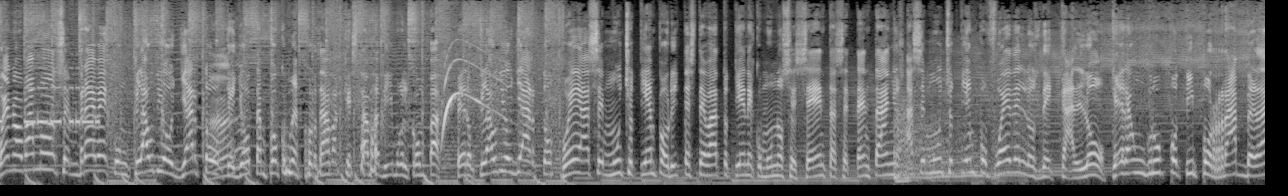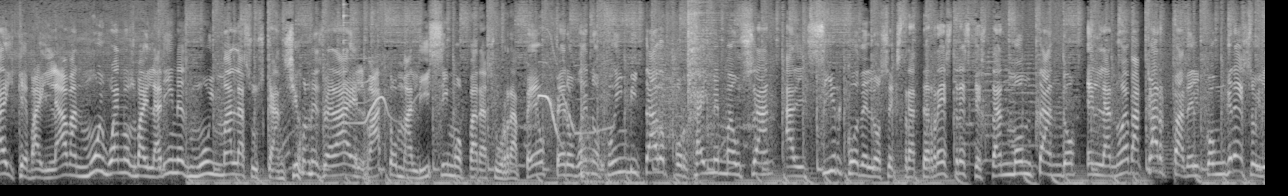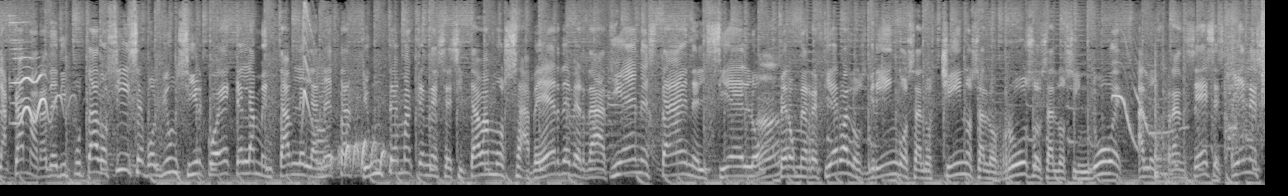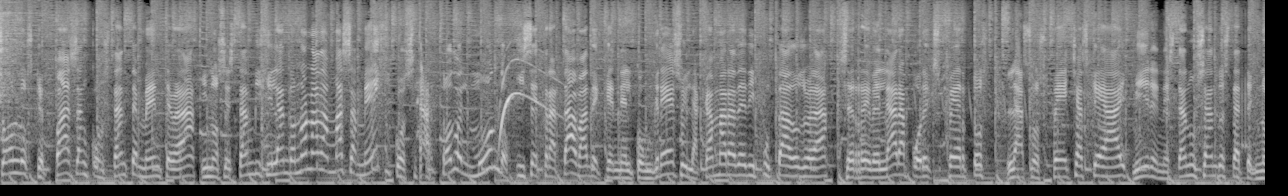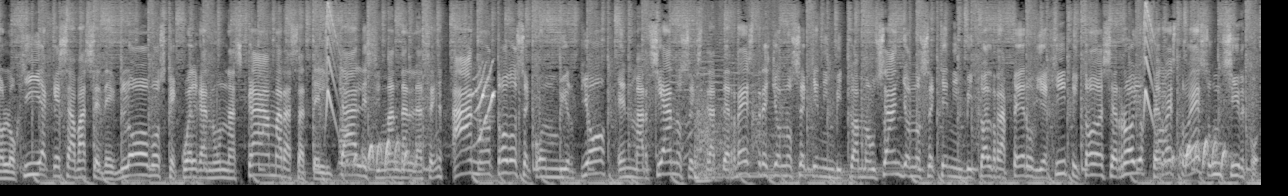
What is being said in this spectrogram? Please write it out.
Bueno, vamos en breve con Claudio Yarto, que yo tampoco me acordaba que estaba vivo el compa. Pero Claudio Yarto fue hace mucho tiempo. Ahorita este vato tiene como unos 60, 70 años. Hace mucho tiempo fue de los de Caló, que era un grupo tipo rap, ¿verdad? Y que bailaban muy buenos bailarines, muy malas sus canciones, ¿verdad? El vato malísimo para su rapeo. Pero bueno, fue invitado por Jaime Maussan al circo de los extraterrestres que están montando en la nueva carpa del Congreso y la Cámara de Diputados. Sí, se volvió un circo, ¿eh? Qué lamentable, la neta, que un tema que necesitábamos saber de verdad. ¿Quién está en el cielo? Pero me refiero a los gringos, a los chinos, a los rusos, a los hindúes, a los franceses. ¿Quiénes son los que pasan constantemente, verdad? Y nos están vigilando, no nada más a México, o sea, a todo el mundo. Y se trataba de que en el Congreso y la Cámara de Diputados, ¿verdad? Se revelara por expertos las sospechas que hay. Miren, están usando esta tecnología que es a base de globos, que cuelgan unas cámaras satelitales y mandan la señal. Ah, no, todo se convirtió en marcianos extraterrestres. Yo no sé quién invitó a Maussan, yo no sé quién invitó al rapero viejito y todo ese rollo, pero esto es un circo.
